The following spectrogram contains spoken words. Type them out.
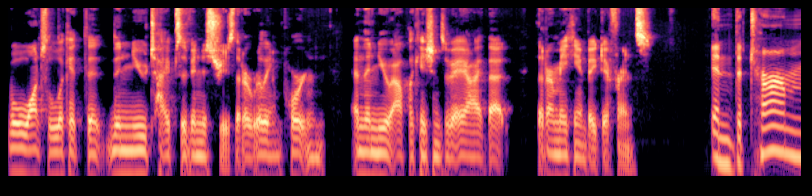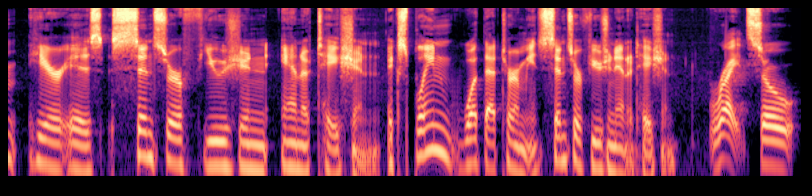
we'll want to look at the, the new types of industries that are really important and the new applications of AI that that are making a big difference. And the term here is sensor fusion annotation. Explain what that term means, sensor fusion annotation. Right. So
